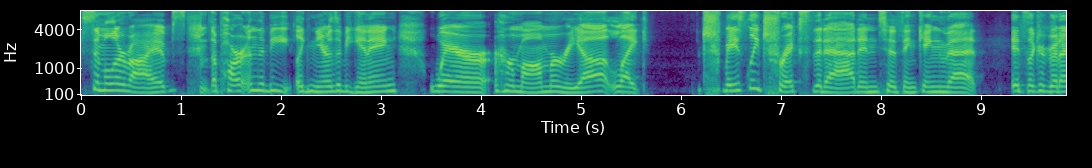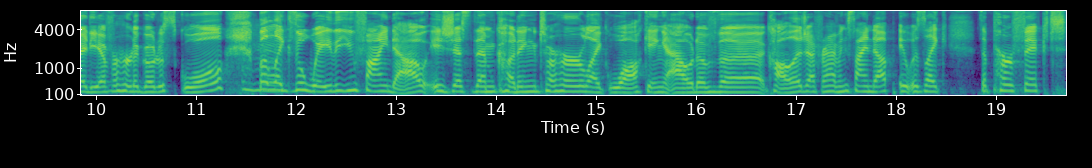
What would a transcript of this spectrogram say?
similar vibes. The part in the beat, like near the beginning, where her mom Maria like tr- basically tricks the dad into thinking that it's like a good idea for her to go to school. But mm-hmm. like the way that you find out is just them cutting to her like walking out of the college after having signed up. It was like the perfect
